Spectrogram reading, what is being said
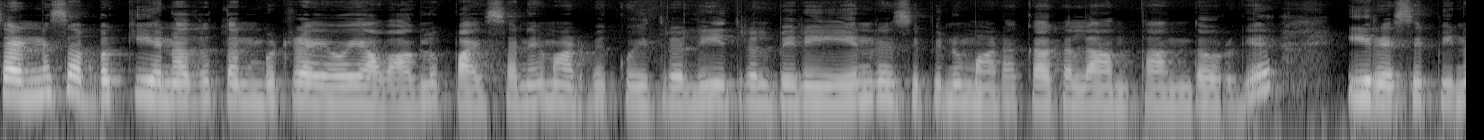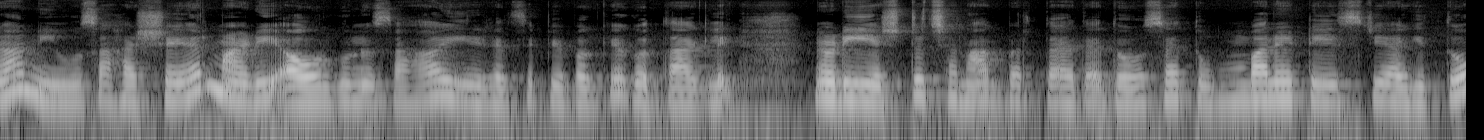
ಸಣ್ಣ ಸಬ್ಬಕ್ಕಿ ಏನಾದರೂ ತಂದುಬಿಟ್ರೆ ಅಯ್ಯೋ ಯಾವಾಗಲೂ ಪಾಯಸನೇ ಮಾಡಬೇಕು. ಇದರಲ್ಲಿ ಇದರಲ್ಲಿ ಬೇರೆ ಏನು ರೆಸಿಪಿನೂ ಮಾಡೋಕ್ಕಾಗಲ್ಲ ಅಂತ ಅಂದವ್ರಿಗೆ ಈ ರೆಸಿಪಿನ ನೀವು ಸಹ ಶೇರ್ ಮಾಡಿ ಅವ್ರಿಗೂ ಸಹ ಈ ರೆಸಿಪಿ ಬಗ್ಗೆ ಗೊತ್ತಾಗಲಿ. ನೋಡಿ ಎಷ್ಟು ಚೆನ್ನಾಗಿ ಬರ್ತಾ ಇದೆ. ದೋಸೆ ತುಂಬಾ ಟೇಸ್ಟಿಯಾಗಿತ್ತು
